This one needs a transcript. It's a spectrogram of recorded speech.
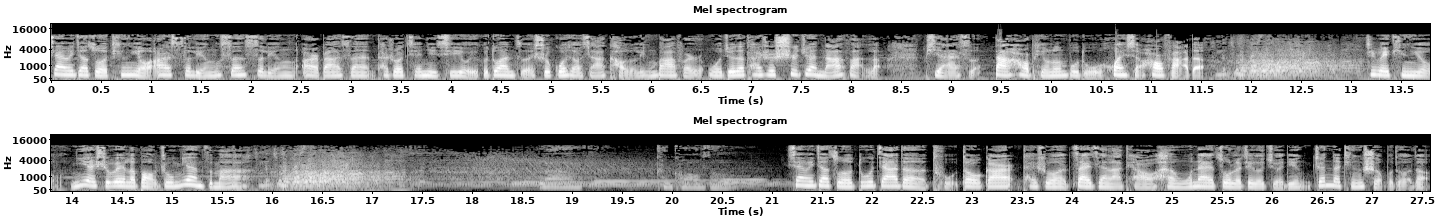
下一位叫做听友二四零三四零二八三，他说前几期有一个段子是郭晓霞考了零八分，我觉得他是试卷拿反了。P.S. 大号评论不读，换小号发的。这位听友，你也是为了保住面子吗？下一位叫做都家的土豆干儿，他说再见辣条，很无奈做了这个决定，真的挺舍不得的。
